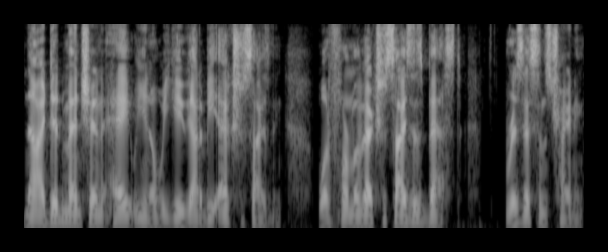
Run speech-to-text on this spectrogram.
Now, I did mention, hey, you know, you got to be exercising. What form of exercise is best? Resistance training.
